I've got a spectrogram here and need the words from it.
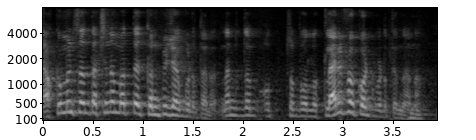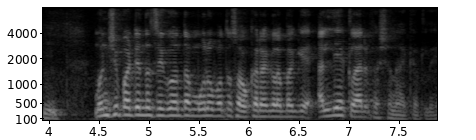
ಡಾಕ್ಯುಮೆಂಟ್ಸ್ ಅಂದ ತಕ್ಷಣ ಮತ್ತೆ ಕನ್ಫ್ಯೂಸ್ ಆಗಿಬಿಡ್ತಾರೆ. ನಾನು ಸ್ವಲ್ಪ ಕ್ಲಾರಿಫೈ ಕೊಟ್ಬಿಡ್ತೀನಿ ನಾನು. ಮುನ್ಸಿಪಾಲ್ಟಿಯಿಂದ ಸಿಗುವಂಥ ಮೂಲಭೂತ ಸೌಕರ್ಯಗಳ ಬಗ್ಗೆ ಅಲ್ಲಿಯೇ ಕ್ಲಾರಿಫಿಕೇಶನ್ ಆಗಿರಲಿ.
